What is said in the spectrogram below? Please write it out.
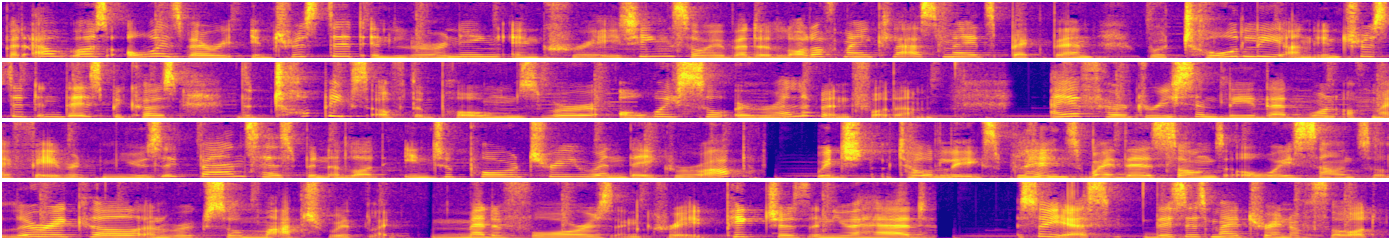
but I was always very interested in learning and creating. So, I bet a lot of my classmates back then were totally uninterested in this because the topics of the poems were always so irrelevant for them. I have heard recently that one of my favorite music bands has been a lot into poetry when they grew up, which totally explains why their songs always sound so lyrical and work so much with like metaphors and create pictures in your head. So, yes, this is my train of thought.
